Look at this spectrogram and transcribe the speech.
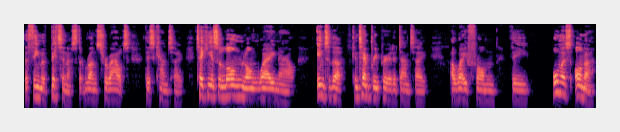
the theme of bitterness that runs throughout this canto, taking us a long, long way now into the contemporary period of Dante, away from the almost honour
